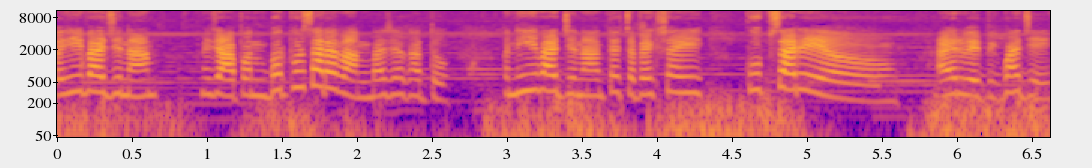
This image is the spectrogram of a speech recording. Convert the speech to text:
ही भाजी ना म्हणजे आपण भरपूर साऱ्या रानभाज्या खातो. पण ही भाजी ना त्याच्यापेक्षाही खूप सारे आयुर्वेदिक भाजी आहे.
